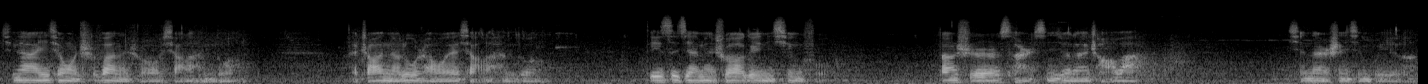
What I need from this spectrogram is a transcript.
今天阿姨请我吃饭的时候，想了很多。在找你的路上，我也想了很多。第一次见面说要给你幸福，当时算是心血来潮吧。现在是深信不疑了。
